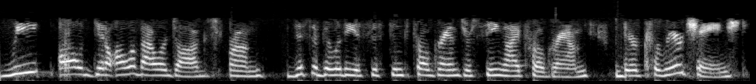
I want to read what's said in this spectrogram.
we all get all of our dogs from disability assistance programs or seeing eye programs. They're career changed.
